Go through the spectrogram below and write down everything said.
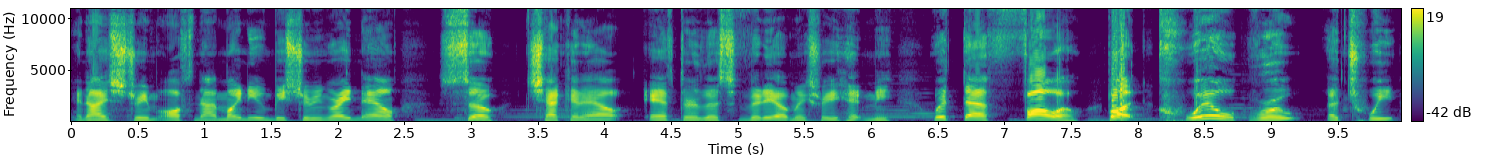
and I stream often. I might even be streaming right now. So, check it out after this video. Make sure you hit me with that follow. But Quill wrote a tweet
